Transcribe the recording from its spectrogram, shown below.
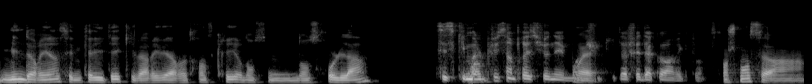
mine de rien, c'est une qualité qu'il va arriver à retranscrire dans son, dans ce rôle-là. C'est ce qui m'a le plus impressionné. Moi, je suis tout à fait d'accord avec toi. Franchement, ça,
